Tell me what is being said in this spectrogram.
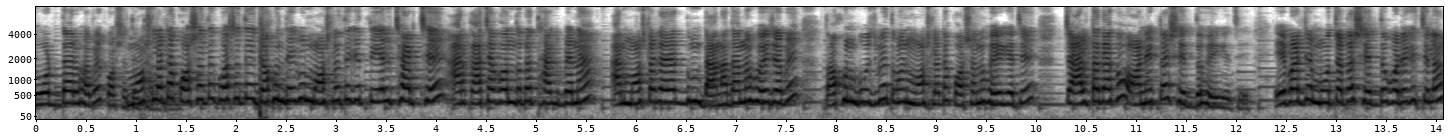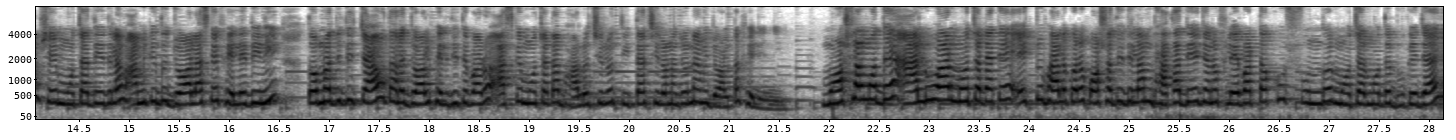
জোরদারভাবে কষাতে মশলাটা কষাতে কষাতে যখন দেখবেন মশলা থেকে তেল ছাড়ছে আর কাঁচা গন্ধটা থাকবে না, আর মশলাটা একদম দানা দানা হয়ে যাবে, তখন বুঝবে তোমার মশলাটা কষানো হয়ে গেছে। চালটা দেখো অনেকটা সেদ্ধ হয়ে গেছে। এবার যে মোচাটা সেদ্ধ করে রেখেছিলাম, সেই মোচা দিয়ে দিলাম। আমি কিন্তু জল আজকে ফেলে দিইনি। তোমরা যদি চাও তাহলে জল ফেলে দিতে পারো। আজকে মোচাটা ভালো ছিল, তিতা ছিল না জন্য আমি জলটা ফেলিনি। মশলার মধ্যে আলু আর মোচাটাকে একটু ভালো করে কষাতে দিলাম। ঢাকা দিয়ে যেন ফ্লেভারটা খুব সুন্দর মোচার মধ্যে ঢুকে যায়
